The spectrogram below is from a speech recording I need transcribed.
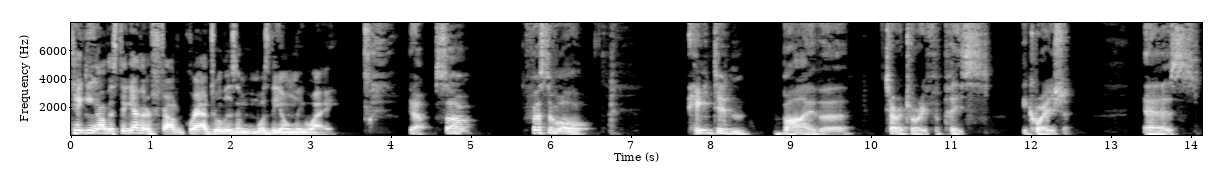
taking all this together, felt gradualism was the only way. Yeah. So, first of all, he didn't buy the territory for peace equation as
